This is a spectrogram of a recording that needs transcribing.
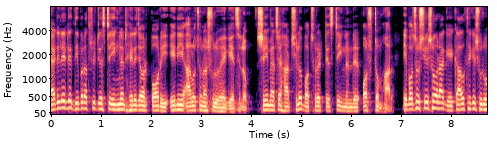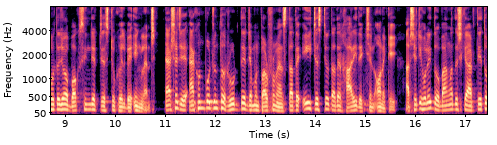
অ্যাডিলেডে দিবারাত্রি টেস্টে ইংল্যান্ড হেরে যাওয়ার পরই এ নিয়ে আলোচনা শুরু হয়ে গিয়েছিল। সেই ম্যাচে হার ছিল বছরের টেস্টে ইংল্যান্ডের অষ্টম হার। এবছর শেষ হওয়ার আগে কাল থেকে শুরু হতে যাওয়া বক্সিং ডে টেস্টও খেলবে ইংল্যান্ড। অ্যাশেজে এখন পর্যন্ত রুটদের যেমন পারফরম্যান্স, তাতে এই টেস্টেও তাদের হারই দেখছেন অনেকেই। আর সেটি হলেই তো বাংলাদেশকে আর তেতো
